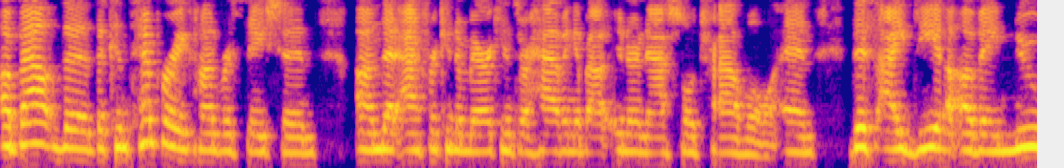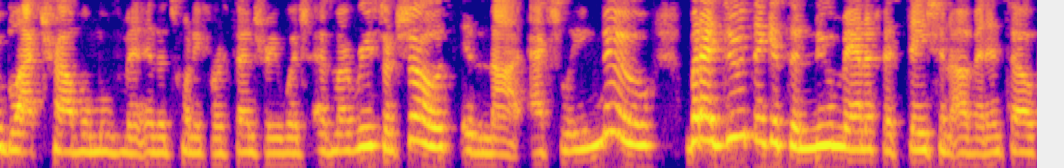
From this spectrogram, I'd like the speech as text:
about the the contemporary conversation um, that African African Americans are having about international travel and this idea of a new Black travel movement in the 21st century, which, as my research shows, is not actually new, but I do think it's a new manifestation of it. And so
